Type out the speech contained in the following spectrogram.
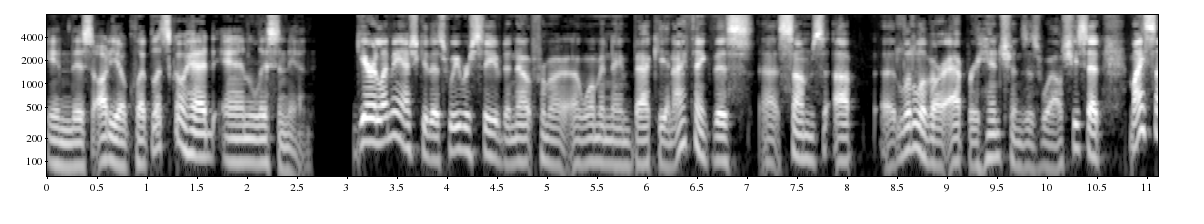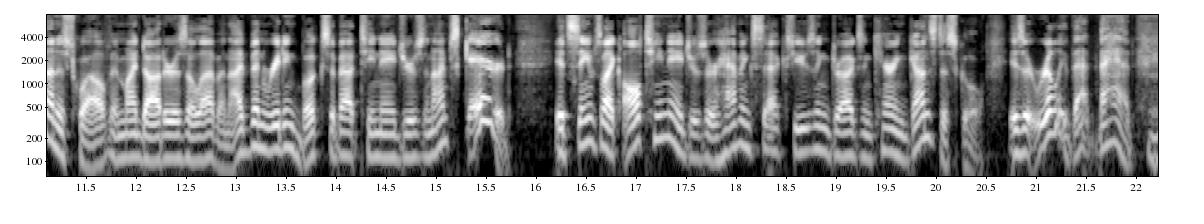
in this audio clip. Let's go ahead and listen in. Gary, let me ask you this. We received a note from a, a woman named Becky, and I think this uh, sums up a little of our apprehensions as well. She said, My son is 12 and my daughter is 11. I've been reading books about teenagers and I'm scared. It seems like all teenagers are having sex, using drugs, and carrying guns to school. Is it really that bad? Hmm.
